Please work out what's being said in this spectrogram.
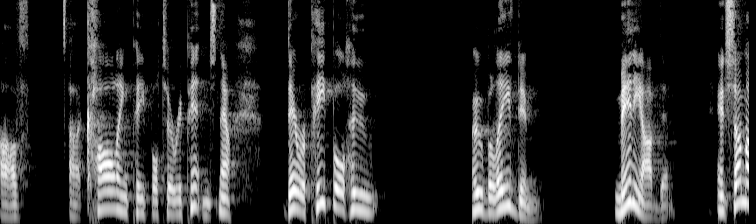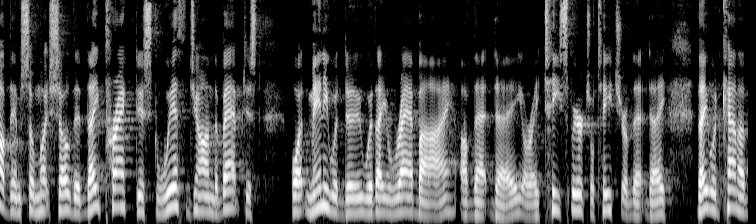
of uh, calling people to repentance. Now, there were people who, who believed him, many of them, and some of them so much so that they practiced with John the Baptist what many would do with a rabbi of that day or a t- spiritual teacher of that day. They would kind of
